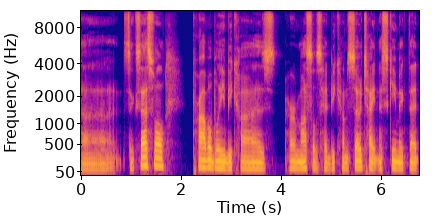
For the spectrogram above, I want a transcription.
uh, successful? Probably because her muscles had become so tight and ischemic that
